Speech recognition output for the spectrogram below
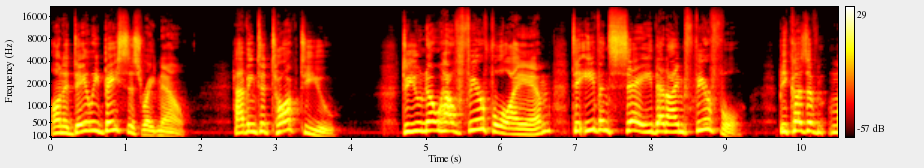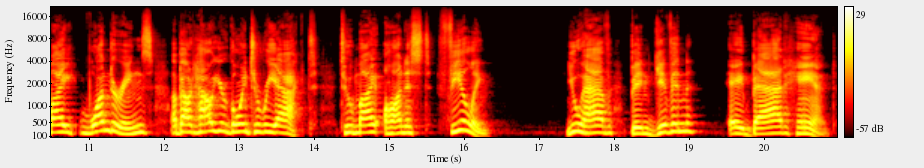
on a daily basis right now, having to talk to you? Do you know how fearful I am to even say that I'm fearful because of my wonderings about how you're going to react to my honest feeling? You have been given a bad hand,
